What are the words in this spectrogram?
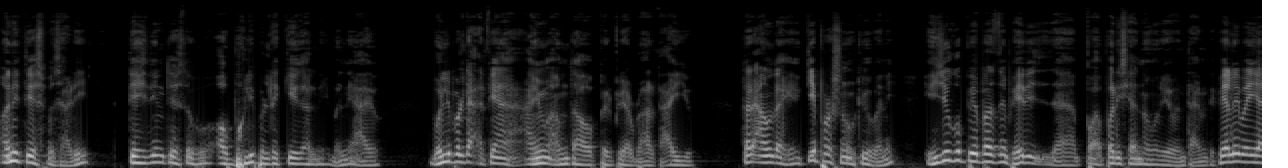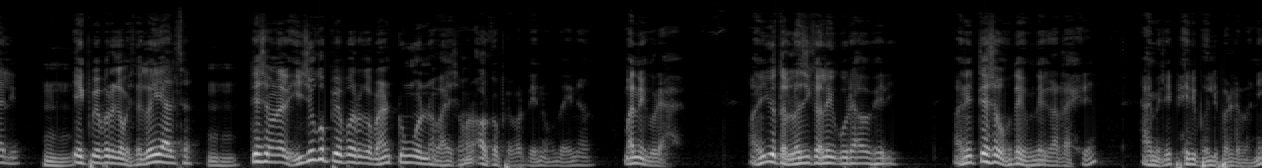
अनि त्यस पछाडि त्यस दिन त्यस्तो भयो अब भोलिपल्ट के गर्ने? भन्ने आयो। भोलिपल्ट त्यहाँ आयौँ आउँ त अब प्रिपेयर भएर त आइयो। तर आउँदाखेरि के प्रश्न उठ्यो भने हिजोको पेपर चाहिँ फेरि परीक्षा नहुने हो भने त हामी त फेलै भइहाल्यो। एक पेपर गएपछि त गइहाल्छ। त्यसो हुनाले हिजोको पेपरको भए टुङ्गो नभएसम्म अर्को पेपर दिनु हुँदैन भन्ने कुरा आयो। अनि यो त लजिकलै कुरा हो फेरि। अनि त्यसो हुँदै हुँदै गर्दाखेरि हामीले फेरि भोलिपल्ट भने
